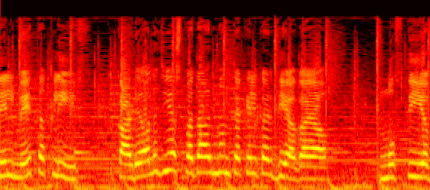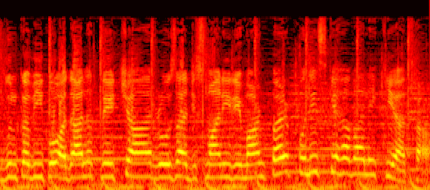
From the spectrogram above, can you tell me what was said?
दिल में तकलीफ़। कार्डियोलॉजी अस्पताल मुंतकिल कर दिया गया। मुफ्ती अब्दुल कवी को अदालत ने चार रोजा जिस्मानी रिमांड पर पुलिस के हवाले किया था।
